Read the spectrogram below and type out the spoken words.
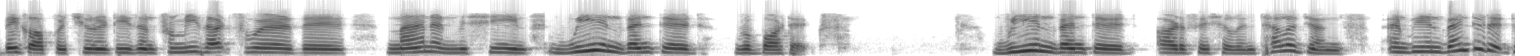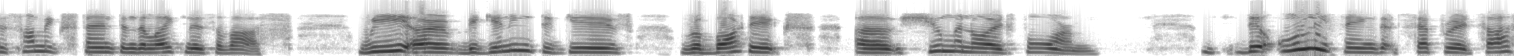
big opportunities. And for me, that's where the man and machine, we invented robotics. We invented artificial intelligence and we invented it to some extent in the likeness of us. We are beginning to give robotics a humanoid form. The only thing that separates us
